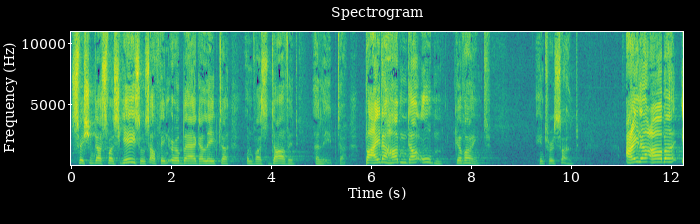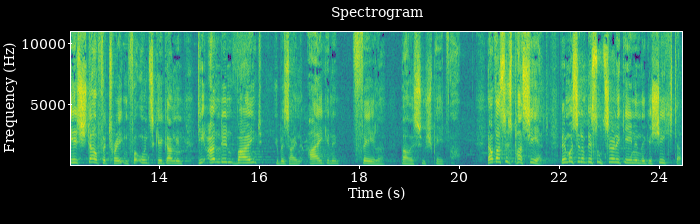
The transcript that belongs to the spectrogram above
zwischen das, was Jesus auf den Ölberg erlebte und was David erlebte. Beide haben da oben geweint. Interessant. Einer aber ist stellvertretend für uns gegangen, die anderen weint über seinen eigenen Fehler, weil es zu spät war. Na, was ist passiert? Wir müssen ein bisschen zurückgehen in der Geschichte.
